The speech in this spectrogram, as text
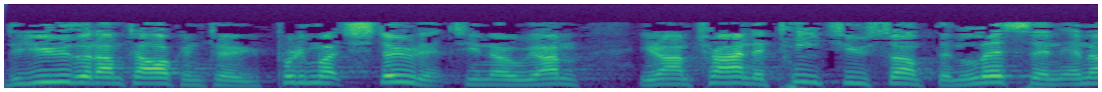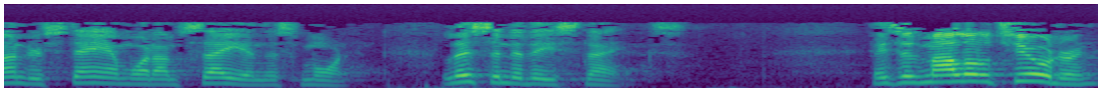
to you that I'm talking to, pretty much students, you know, I'm, you know, I'm trying to teach you something. Listen and understand what I'm saying this morning. Listen to these things. He says, My little children,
